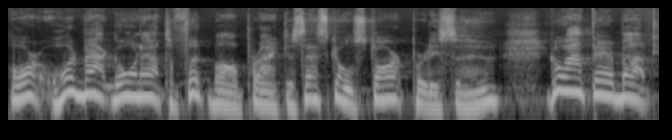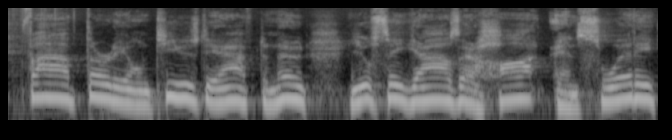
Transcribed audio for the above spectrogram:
Or what about going out to football practice? That's going to start pretty soon. Go out there about 5:30 on Tuesday afternoon. You'll see guys that are hot and sweaty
